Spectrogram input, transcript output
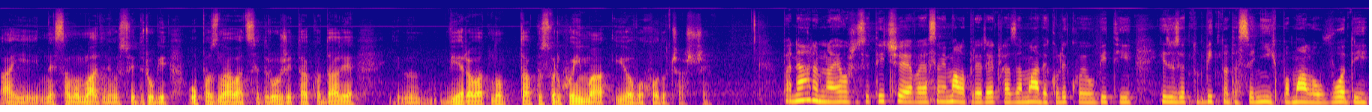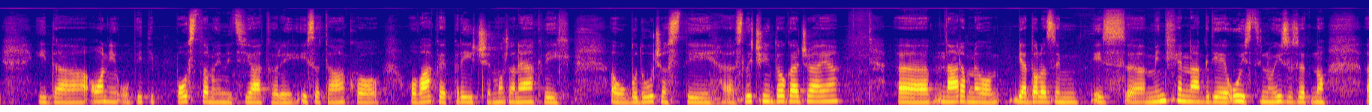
a i ne samo mladi, nego svi drugi, upoznavati se, družiti i tako dalje. Vjerovatno takvu svrhu ima i ovo hodočašće. Pa naravno, evo što se tiče, evo ja sam i malo prije rekla za mlade koliko je u biti izuzetno bitno da se njih pomalo uvodi i da oni u biti postanu inicijatori. Isto tako ovakve priče, možda nekakvih u budućnosti sličnih događaja. E, naravno, evo, ja dolazim iz e, Minhena gdje je uistinu izuzetno e,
